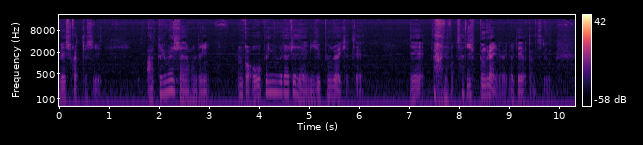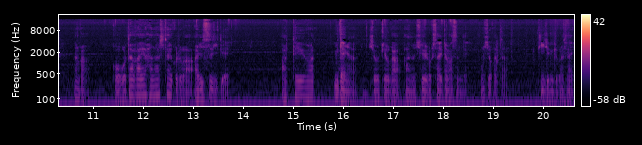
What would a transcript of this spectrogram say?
嬉しかったしあっという間でしたね本当に。なんかオープニングだけで20分ぐらい来ちゃって。であの30分ぐらいの予定だったんですけどなんかこうお互い話したいことがありすぎてあっという間みたいな状況があの収録されてますんでもしよかったら聞いてみてください。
